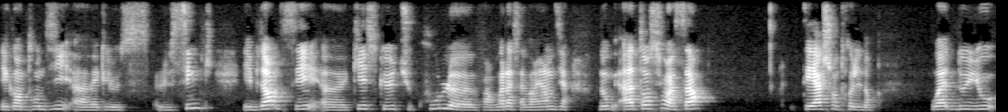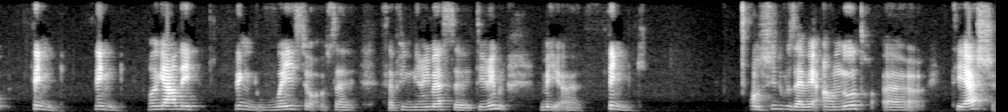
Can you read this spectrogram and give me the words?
Et quand on dit avec le, le think, eh bien, c'est qu'est-ce que tu coules Enfin voilà, ça veut rien dire. Donc attention à ça. TH entre les dents. What do you think? Think. Regardez, think. Vous voyez, ça, fait une grimace euh, terrible, mais euh, think. Ensuite, vous avez un autre TH. Euh,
